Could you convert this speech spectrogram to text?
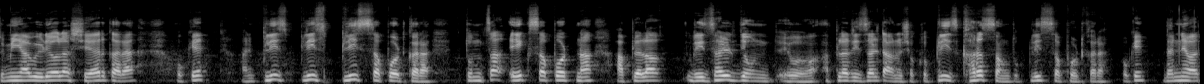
तुम्ही या व्हिडिओला शेअर करा ओके आणि प्लीज प्लीज प्लीज सपोर्ट करा. तुमचा एक सपोर्ट ना आपल्याला रिझल्ट देऊन आपला रिझल्ट आणू शकतो. प्लीज खरंच सांगतो प्लीज सपोर्ट करा ओके धन्यवाद.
